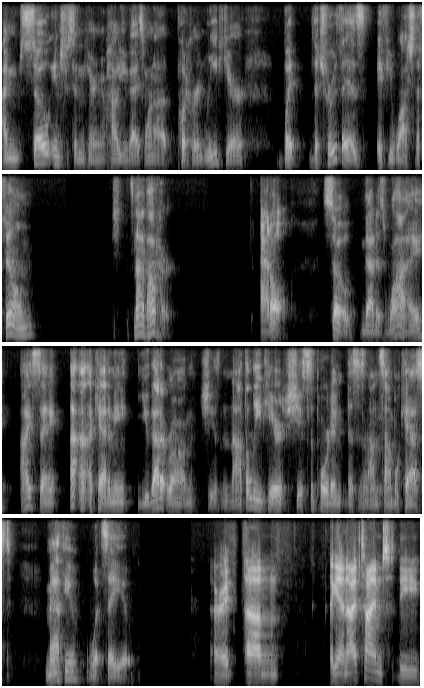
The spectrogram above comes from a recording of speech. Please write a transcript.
I'm so interested in hearing how you guys want to put her in lead here, but the truth is, if you watch the film, it's not about her at all. So that is why I say, uh-uh, Academy, you got it wrong. She is not the lead here. She is supporting. This is an ensemble cast. Matthew, what say you? All right. Um, again, I've timed the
